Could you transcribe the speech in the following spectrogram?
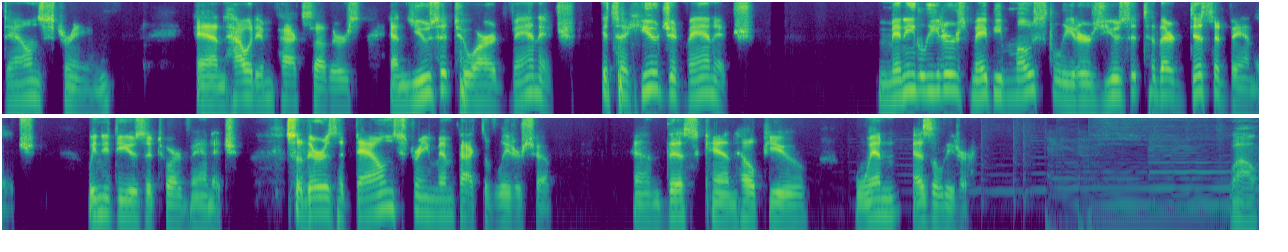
downstream and how it impacts others and use it to our advantage. It's a huge advantage. Many leaders, maybe most leaders, use it to their disadvantage. We need to use it to our advantage. So there is a downstream impact of leadership, and this can help you win as a leader. Wow,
